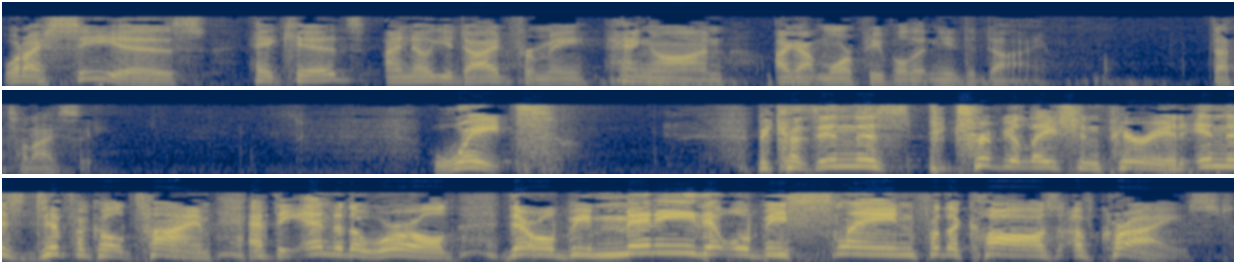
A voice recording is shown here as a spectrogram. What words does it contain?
What I see is, hey kids, I know you died for me, hang on, I got more people that need to die. That's what I see. Wait. Because in this tribulation period, in this difficult time, at the end of the world, there will be many that will be slain for the cause of Christ.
